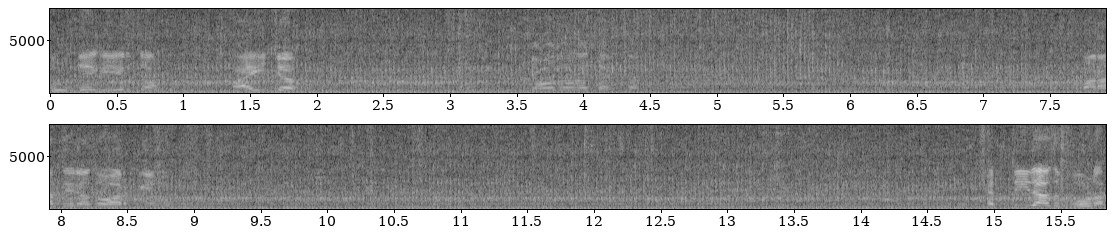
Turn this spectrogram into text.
ਦੂਜੇ ਗੇਰ ਚ ਹਾਈ ਚ 14 ਦਾ ਸੈਕਟਰ 12 1300 ਆਰਪੀਐਮ ਛੱਤੀ ਦਾ ਸਪੋਰਟ ਆ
